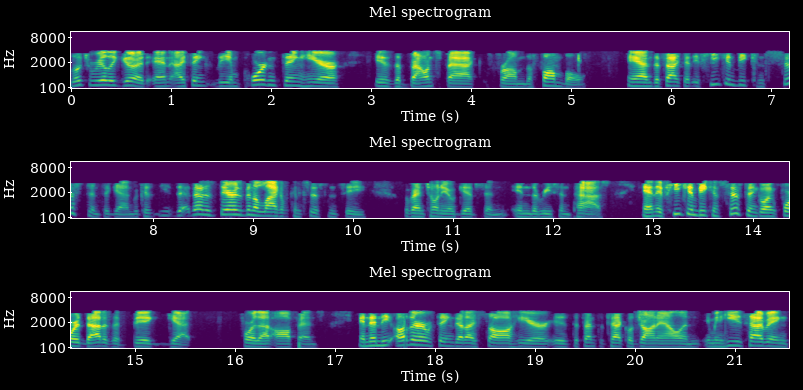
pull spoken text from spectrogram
looked really good, and I think the important thing here is the bounce back from the fumble and the fact that if he can be consistent again, because that is, there has been a lack of consistency with Antonio Gibson in the recent past, and if he can be consistent going forward, that is a big get for that offense. And then the other thing that I saw here is defensive tackle John Allen. I mean, he's having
